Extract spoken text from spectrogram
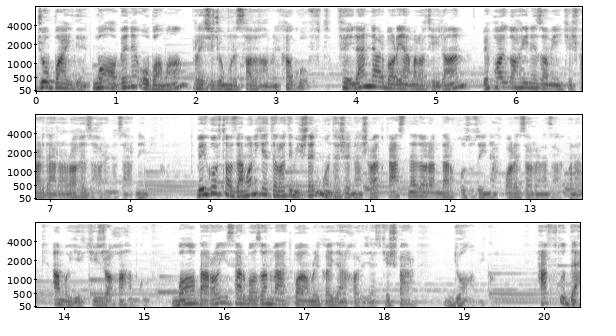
جو بایدن معاون اوباما رئیس جمهور سابق آمریکا گفت فعلا درباره عملات ایران به پایگاه نظامی این کشور در عراق اظهار نظر نمی‌کند. وی گفت تا زمانی که اطلاعات بیشتری منتشر نشود قصد ندارم در خصوص این اخبار اظهار نظر کنم. اما یک چیز را خواهم گفت. ما برای سربازان و اتباع آمریکایی در خارج از کشور دعا می‌کنیم. هفت و ده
